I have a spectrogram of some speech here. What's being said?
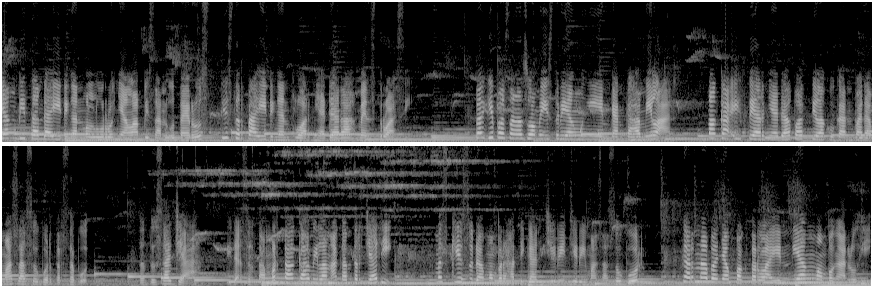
yang ditandai dengan meluruhnya lapisan uterus disertai dengan keluarnya darah menstruasi. Bagi pasangan suami istri yang menginginkan kehamilan, maka ikhtiarnya dapat dilakukan pada masa subur tersebut. Tentu saja, tidak serta-merta kehamilan akan terjadi, meski sudah memperhatikan ciri-ciri masa subur karena banyak faktor lain yang mempengaruhi.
